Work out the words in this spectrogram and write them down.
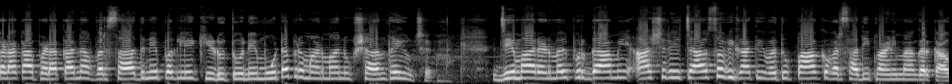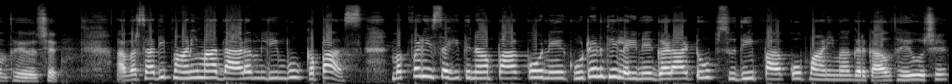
કડાકા ભડાકાના વરસાદને પગલે ખેડૂતોને મોટા પ્રમાણમાં નુકસાન થયું છે. જેમાં રણમલપુર ગામે આશરે ચારસો વીઘાથી વધુ પાક વરસાદી પાણીમાં ગરકાવ થયો છે. આ વરસાદી પાણીમાં દાડમ, લીંબુ, કપાસ, મગફળી સહિતના પાકોને ઘૂંટણથી લઈને ગળા ટૂપ સુધી પાકો પાણીમાં ગરકાવ થયો છે.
